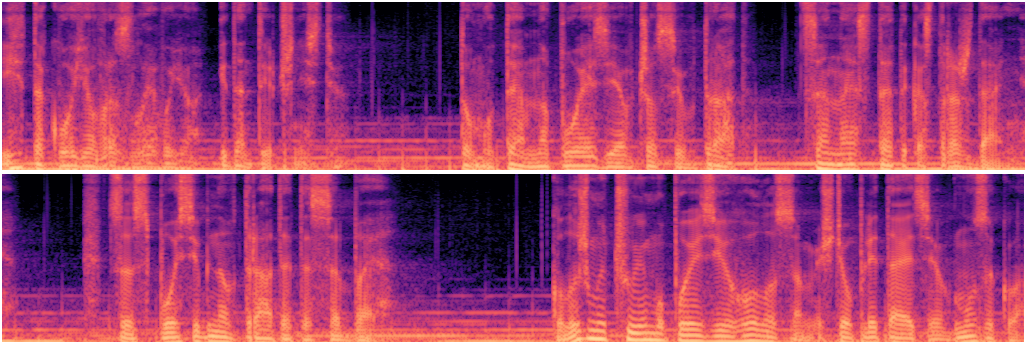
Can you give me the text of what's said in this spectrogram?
і такою вразливою ідентичністю. Тому темна поезія в часи втрат це не естетика страждання, це спосіб не втратити себе. Коли ж ми чуємо поезію голосом, що вплітається в музику,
